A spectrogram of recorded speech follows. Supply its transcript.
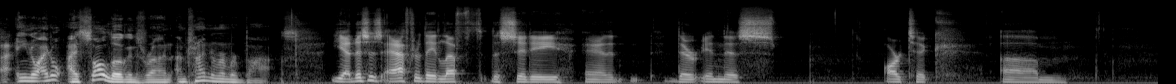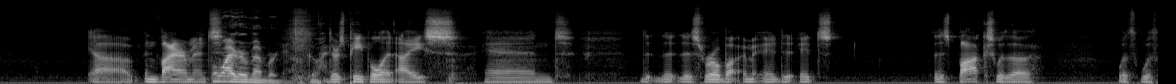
I, you know i don't i saw logan's run i'm trying to remember box Yeah, this is after they left the city and they're in this Arctic um, uh, environment. oh i remember now go ahead There's people in ice and th- th- this robot. I mean, it, it's this box with a with with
